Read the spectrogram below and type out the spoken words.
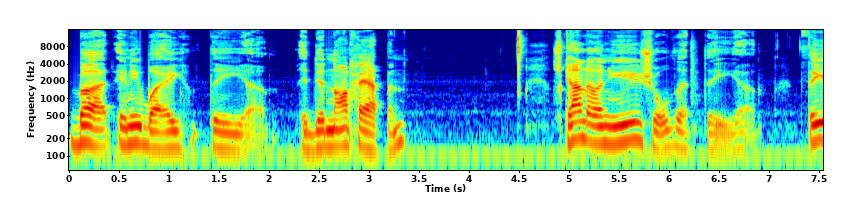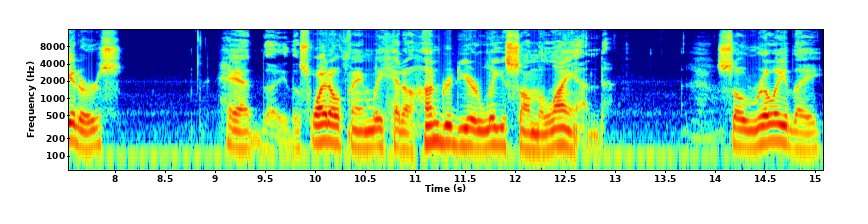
But anyway, the uh, it did not happen. It's kind of unusual that the uh, theaters had the the Switow family had a hundred year lease on the land. So really, they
